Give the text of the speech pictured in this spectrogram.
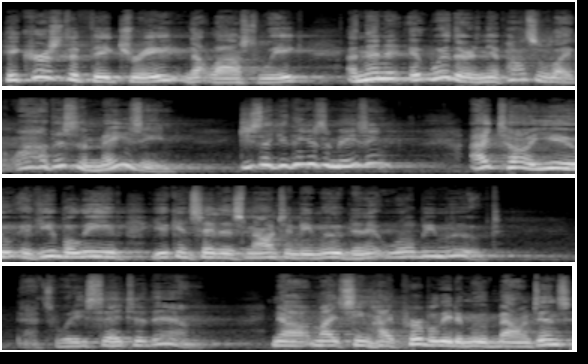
he cursed the fig tree that last week, and then it, it withered. And the apostles were like, wow, this is amazing. Jesus like, you think it's amazing? I tell you, if you believe, you can say this mountain be moved, and it will be moved. That's what he said to them. Now, it might seem hyperbole to move mountains,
